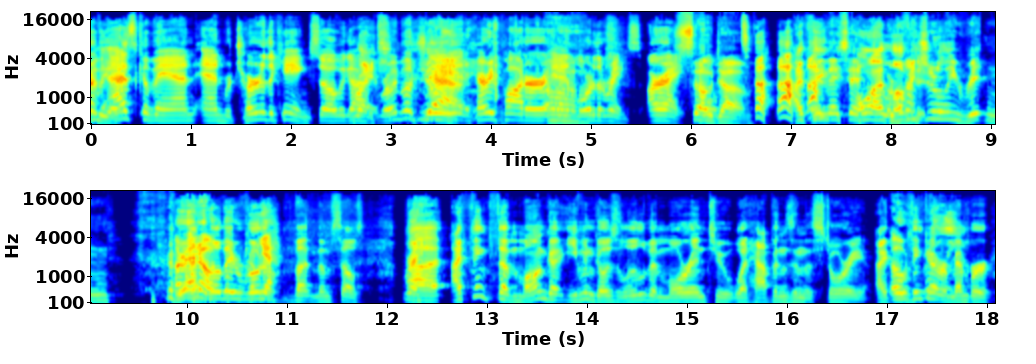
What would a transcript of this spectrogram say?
and Juliet. of Azkaban and Return of the King. So we got Right. Romeo and Juliet, Harry Potter, and Ugh. Lord of the Rings. All right, so cool. dumb. I I think think they said oh, I loved it. originally written. All right, Yeah, no. no, they wrote Yeah. it but themselves. Right. Uh, I think the manga even goes a little bit more into what happens in the story. I Oh, think I remember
